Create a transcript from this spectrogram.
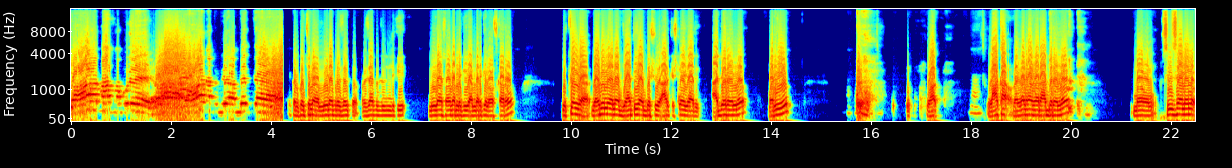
జోహార్ మహాత్మా పూలే జోహార్ డాక్టర్ బిఆర్ అంబేద్కర్ ఇక్కడికి వచ్చిన మీడియా ప్రజా ప్రజాప్రతినిధులకి మీడియా సోదరులకి అందరికీ నమస్కారం. ముఖ్యంగా గౌరవమైన జాతీయ అధ్యక్షుడు ఆర్ కృష్ణయ్య గారి ఆధ్వర్యంలో మరియు వా- లాకా వెంకటరావు గారి ఆధ్వర్యంలో మా శ్రీశైలంలో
